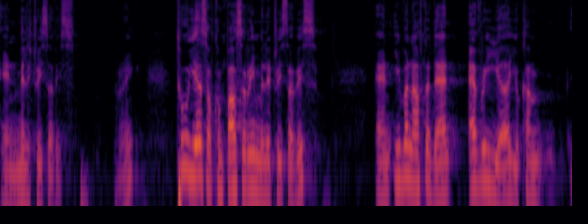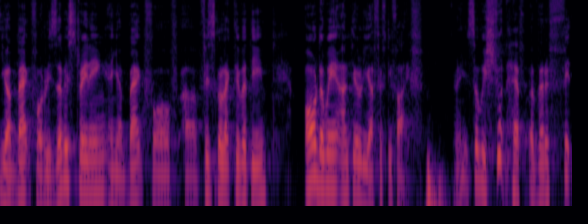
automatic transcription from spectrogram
in military service, right? Two years of compulsory military service, and even after that, every year you come, you're back for reservist training and you're back for uh, physical activity, all the way until you're 55. Right? So we should have a very fit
